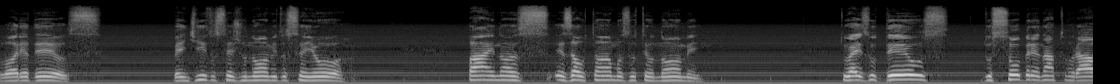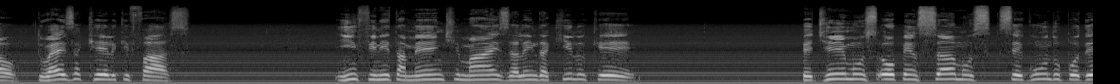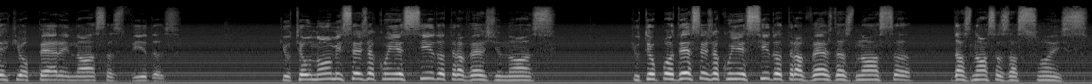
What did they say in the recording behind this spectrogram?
Glória a Deus. Bendito seja o nome do Senhor. Pai, nós exaltamos o teu nome. Tu és o Deus do sobrenatural. Tu és aquele que faz infinitamente mais além daquilo que pedimos ou pensamos, segundo o poder que opera em nossas vidas. Que o teu nome seja conhecido através de nós que o teu poder seja conhecido através das, nossa, das nossas ações,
